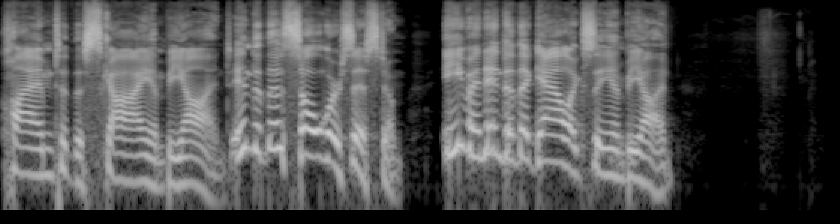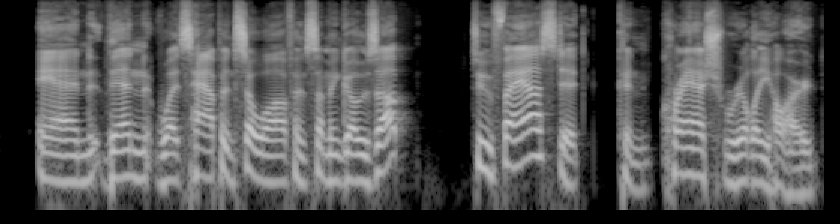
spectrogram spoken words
climb to the sky and beyond, into the solar system, even into the galaxy and beyond. And then what's happened so often, something goes up too fast, it can crash really hard.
